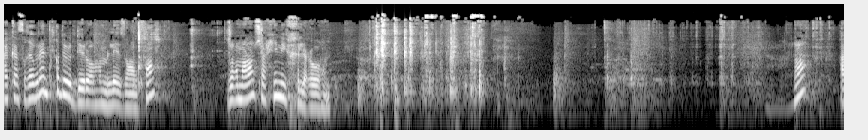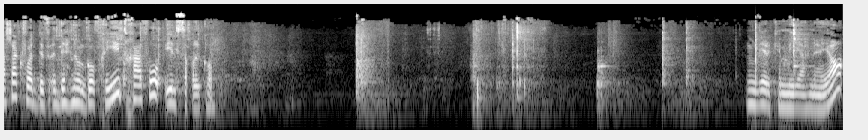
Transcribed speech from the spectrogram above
فوالا هكا صغيورين تقدروا ديروهم les enfants جوغ ماراهمش رايحين يخلعوهم. à chaque fois دهنوا ال gaufrier تخافوا يلصق لكم. ندير كمية هنايا.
